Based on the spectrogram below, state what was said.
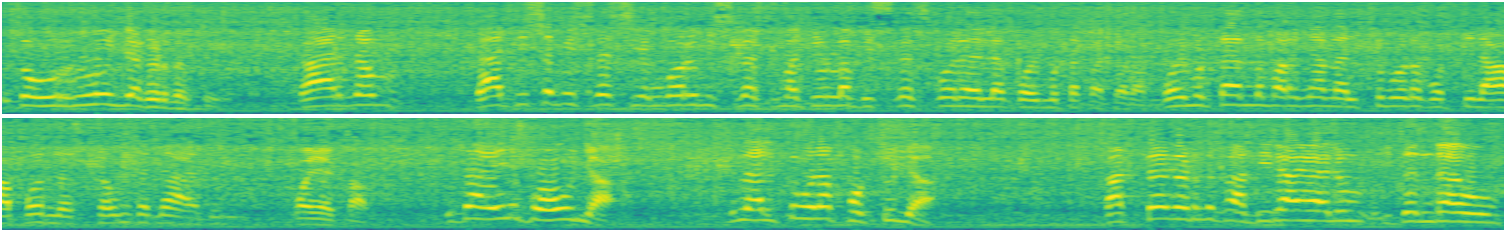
ഇത് ഉരുളില്ല കിടന്നിട്ട് കാരണം ദാറ്റ് ബിസിനസ് എങ്കോറ് ബിസിനസ് മറ്റുള്ള ബിസിനസ് പോലെയല്ല കോഴിമുട്ട കച്ചവടം. കോഴിമുട്ട എന്ന് പറഞ്ഞാൽ നിലത്തുകൂടെ പൊട്ടി ലാഭവും നഷ്ടവും തന്നെ അതിൽ പോയേക്കാം. ഇത് അതിന് പോവില്ല. ഇത് നിലത്തുകൂടെ പൊട്ടില്ല. കട്ട കിടന്ന് കതിരായാലും ഇതെന്താവും?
